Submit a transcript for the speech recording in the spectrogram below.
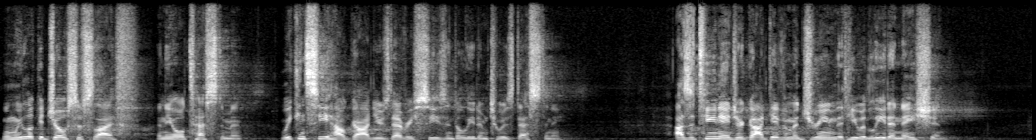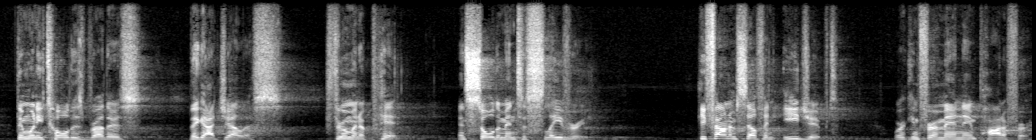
When we look at Joseph's life in the Old Testament, we can see how God used every season to lead him to his destiny. As a teenager, God gave him a dream that he would lead a nation. Then, when he told his brothers, they got jealous, threw him in a pit, and sold him into slavery. He found himself in Egypt working for a man named Potiphar.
